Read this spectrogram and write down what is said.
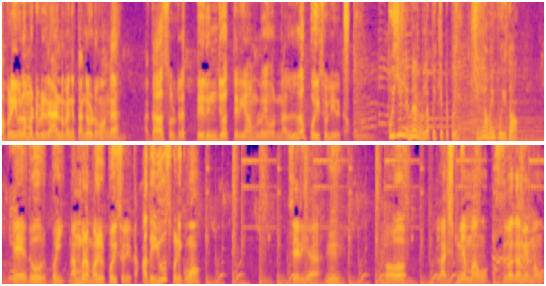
அப்புறம் இவளை மட்டும் இப்படி ரேண்டமா இங்க தங்க விடுவாங்க? அதான் சொல்ற தெரிஞ்சோ தெரியாமலோ ஒரு நல்ல பொய் சொல்லியிருக்கான். பொய்யில் என்ன நல்ல போய் கெட்ட போய்? எல்லாமே பொய் தான் ஏதோ ஒரு பொய். நம்புற மாதிரி ஒரு பொய் சொல்லியிருக்கான். அதை யூஸ் பண்ணிக்குவோம். சரியா? இப்போ லக்ஷ்மி அம்மாவும் சிவகாமி அம்மாவும்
